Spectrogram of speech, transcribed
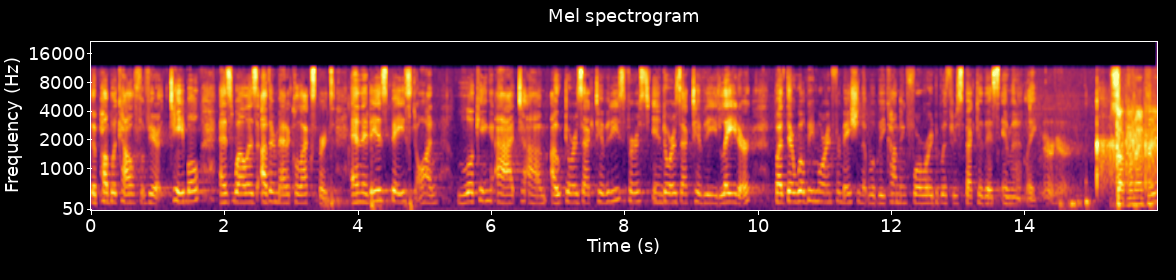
the Public Health Table, as well as other medical experts. And it is based on looking at um, outdoors activities first, indoors activity later, but there will be more information that will be coming forward with respect to this imminently. Supplementary.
